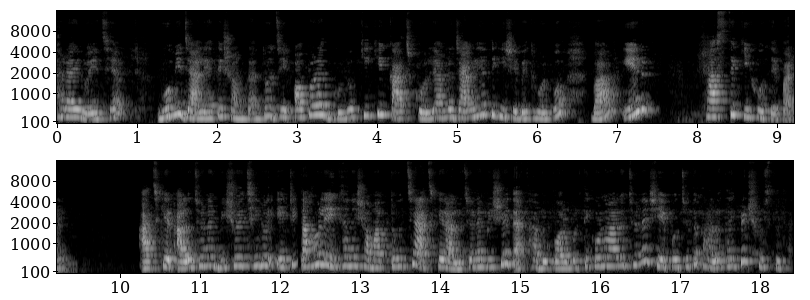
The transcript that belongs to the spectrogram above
ধারায় রয়েছে, ভূমি জালিয়াতি সংক্রান্ত যে অপরাধগুলো কি কি কাজ করলে আমরা জালিয়াতি হিসেবে ধরবো বা এর শাস্তি কি হতে পারে? আজকের আলোচনার বিষয় ছিল এটি। তাহলে এখানে সমাপ্ত হচ্ছে আজকের আলোচনার বিষয়। দেখা হবে পরবর্তী কোনো আলোচনায়। সেই পর্যন্ত ভালো থাকবেন, সুস্থ থাকবেন।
